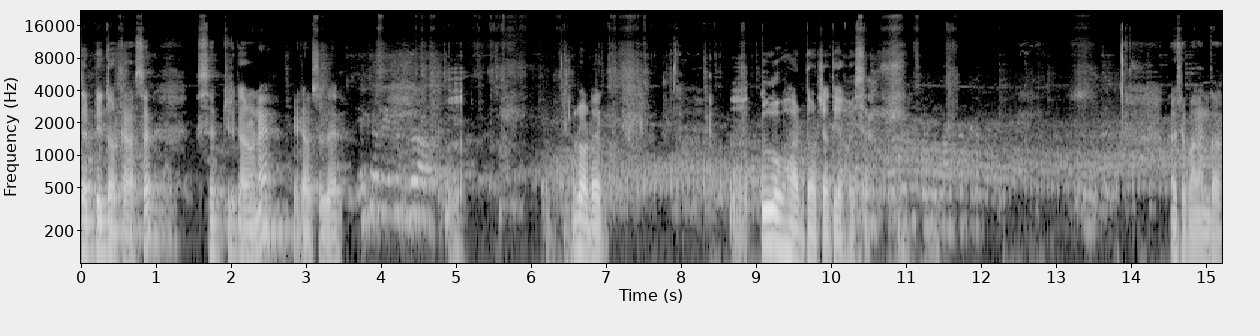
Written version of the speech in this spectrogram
সেফটির দরকার আছে। সেফটির কারণে এটা হচ্ছে যে রডের লোহার দরজা দেওয়া হয়েছে। হচ্ছে বারান্দার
